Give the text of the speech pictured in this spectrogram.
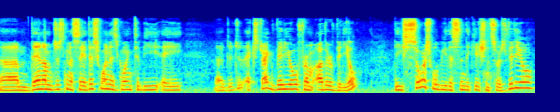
Um, then I'm just going to say this one is going to be a, extract video from other video. The source will be the syndication source video,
